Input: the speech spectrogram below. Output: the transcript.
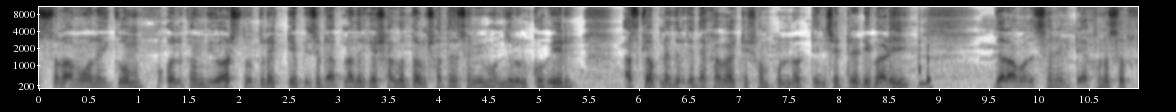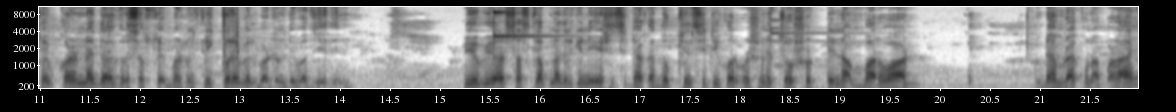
আসসালামু আলাইকুম, ওয়েলকাম ভিউয়ার্স। নতুন একটি এপিসোডে আপনাদেরকে স্বাগতম। সাথে আছে আমি মঞ্জুরুল কবির। আজকে আপনাদেরকে দেখাবো একটি সম্পূর্ণ সেট রেডি বাড়ি। যারা আমাদের চ্যানেলটি এখনও সাবস্ক্রাইব করেন নাই, দয়া করে সাবস্ক্রাইব বাটন ক্লিক করে বেল বাটনটি বাজিয়ে দিন। প্রিয় ভিউয়ার্স, আজকে আপনাদেরকে নিয়ে এসেছি ঢাকা দক্ষিণ সিটি কর্পোরেশনের চৌষট্টি নাম্বার ওয়ার্ড, ড্যামরা, কোনাপাড়ায়।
